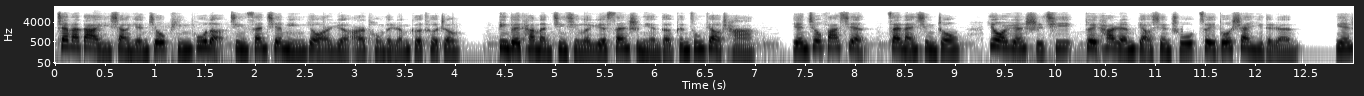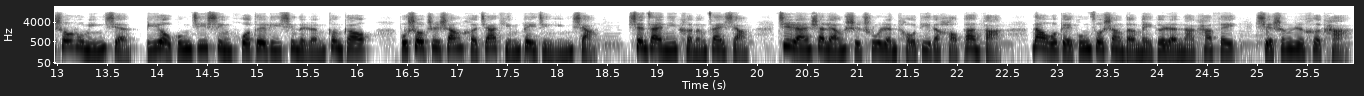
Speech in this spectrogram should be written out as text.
加拿大一项研究评估了近三千名幼儿园儿童的人格特征，并对他们进行了约三十年的跟踪调查。研究发现，在男性中，幼儿园时期对他人表现出最多善意的人，年收入明显比有攻击性或对立性的人更高，不受智商和家庭背景影响。现在你可能在想，既然善良是出人头地的好办法，那我给工作上的每个人拿咖啡、写生日贺卡，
